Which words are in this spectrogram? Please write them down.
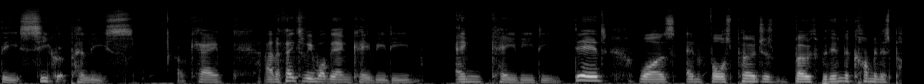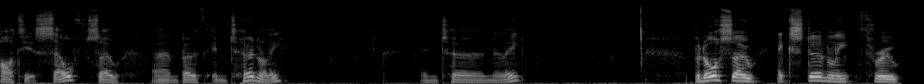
the secret police Okay, and effectively, what the NKVD NKVD did was enforce purges both within the Communist Party itself, so um, both internally, internally, but also externally through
